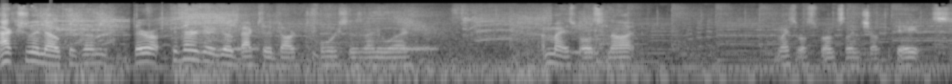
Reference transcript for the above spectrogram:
Actually, no, because then they're, cause they're gonna go back to the Dark Forces anyway. I might as well as not. I might as well spawn shut the gates.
